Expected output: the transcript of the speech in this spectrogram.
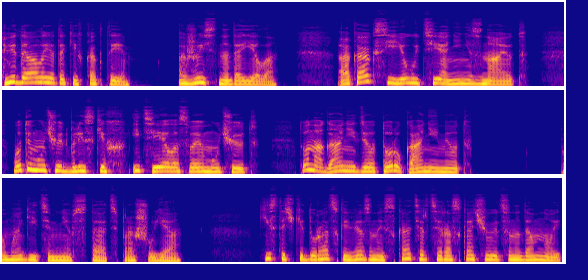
«Видала я таких, как ты. Жизнь надоела. А как с ее уйти, они не знают. Вот и мучают близких, и тело свое мучают. То нога не идет, то рука не имет. «Помогите мне встать, прошу я». Кисточки дурацкой вязаной скатерти раскачиваются надо мной,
